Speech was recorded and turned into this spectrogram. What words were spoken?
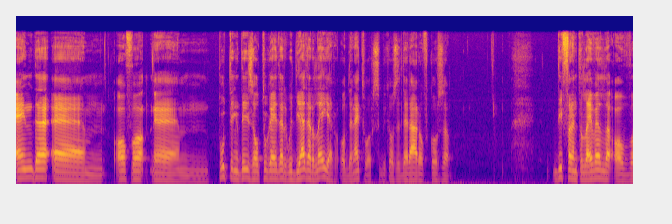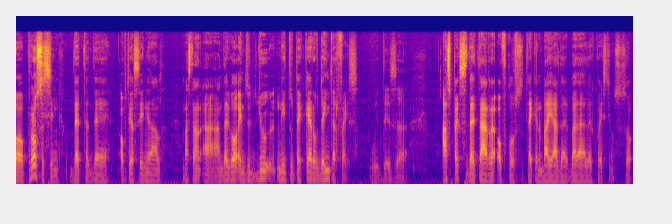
and uh, um, of uh, um, putting this all together with the other layer of the networks because there are of course uh, different level of uh, processing that the optical signal must un uh, undergo and you need to take care of the interface with this uh, aspects that are of course taken by other by other questions so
